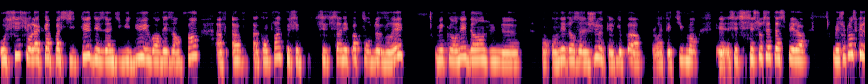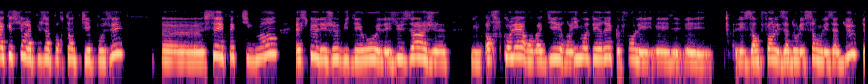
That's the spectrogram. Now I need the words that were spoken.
aussi sur la capacité des individus et voire des enfants à, comprendre que c'est, ça n'est pas pour de vrai, mais qu'on est dans une, on est dans un jeu quelque part. Alors effectivement, c'est, sur cet aspect-là. Mais je pense que la question la plus importante qui est posée, c'est effectivement est-ce que les jeux vidéo et les usages euh, hors scolaires, on va dire, immodérés que font les, enfants, les adolescents ou les adultes,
